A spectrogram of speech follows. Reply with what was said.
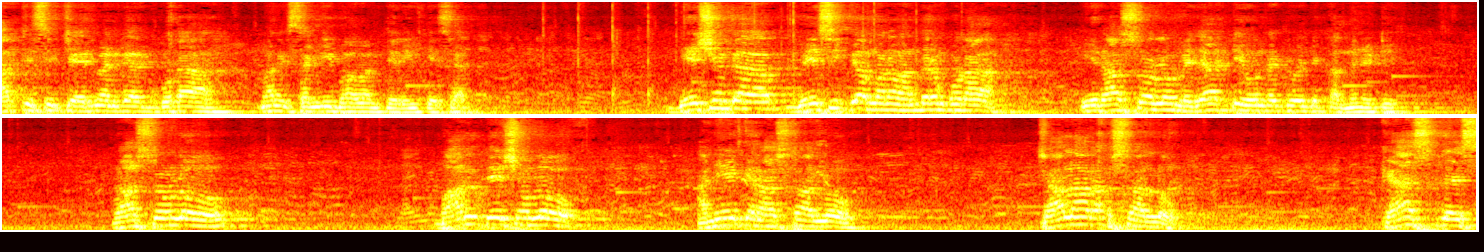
ఆర్టీసీ చైర్మన్ గారికి కూడా మనకి సంఘీభావాన్ని తెలియజేశారు. దేశంగా బేసిక్గా మనం అందరం కూడా ఈ రాష్ట్రంలో మెజారిటీ ఉన్నటువంటి కమ్యూనిటీ. రాష్ట్రంలో భారతదేశంలో అనేక రాష్ట్రాల్లో చాలా రాష్ట్రాల్లో క్యాష్లెస్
